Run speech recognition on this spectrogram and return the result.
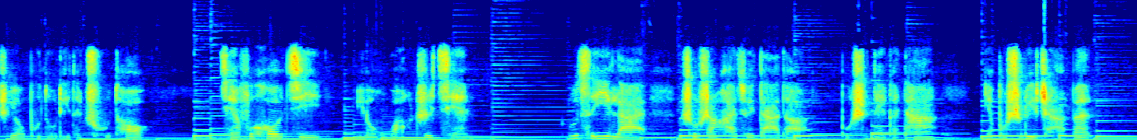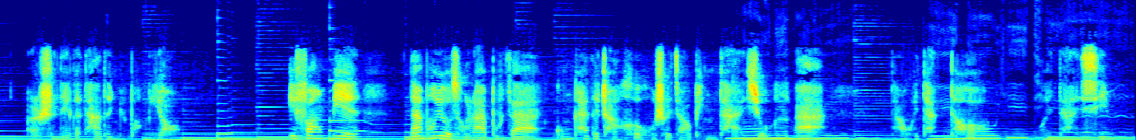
只有不努力的锄头。前赴后继，勇往直前。如此一来，受伤害最大的不是那个他。也不是绿茶们，而是那个他的女朋友。一方面，男朋友从来不在公开的场合或社交平台秀恩爱，他会忐忑，会担心，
